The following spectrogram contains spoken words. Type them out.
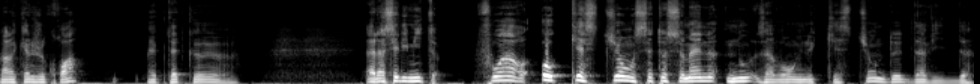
dans laquelle je crois, mais peut-être que elle a ses limites. Foire aux questions. Cette semaine, nous avons une question de David.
